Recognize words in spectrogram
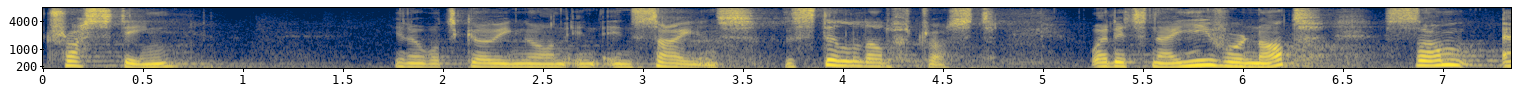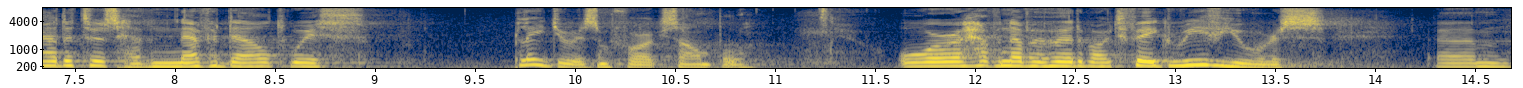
trusting you know, what's going on in, in science. There's still a lot of trust. Whether it's naive or not, some editors have never dealt with plagiarism, for example, or have never heard about fake reviewers. Um,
